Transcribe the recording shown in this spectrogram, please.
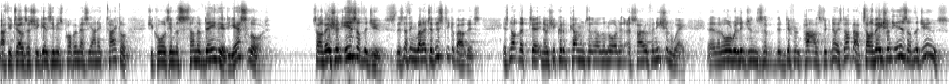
Matthew tells us she gives him his proper messianic title. She calls him the Son of David. Yes, Lord. Salvation is of the Jews. There's nothing relativistic about this. It's not that uh, you know, she could have come to know the Lord a Syrophoenician way, uh, that all religions have the different paths to. No, it's not that. Salvation is of the Jews.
